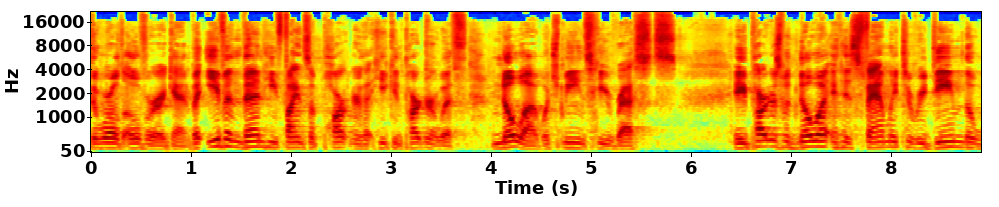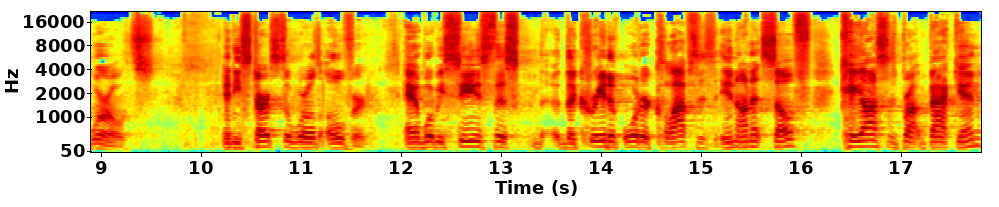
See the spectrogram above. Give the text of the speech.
the world over again. But even then, He finds a partner that He can partner with Noah, which means He rests. And he partners with Noah and his family to redeem the world. And He starts the world over. And what we see is this the creative order collapses in on itself, chaos is brought back in,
